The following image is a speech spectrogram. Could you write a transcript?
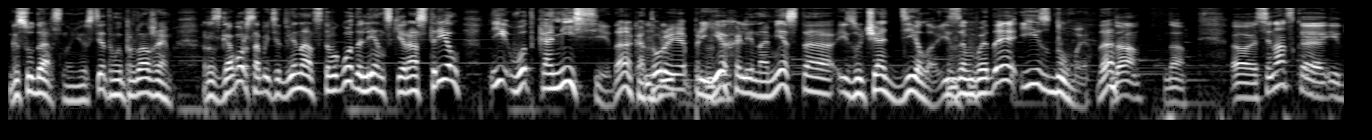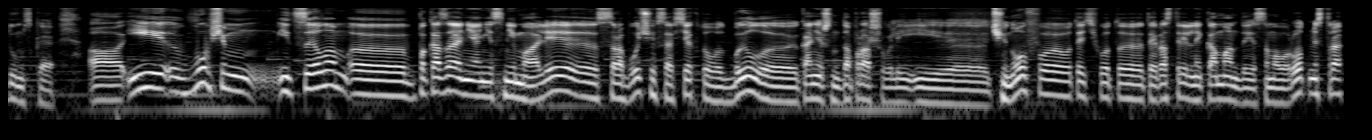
государственного университета, мы продолжаем разговор. События 2012 года, Ленский расстрел и вот комиссии, да, которые угу, приехали угу. на место изучать дело из МВД и из Думы, да? Да, да. Э, сенатская и думская. А, и, в общем и целом, э, показания они снимали с рабочих, со всех, кто вот был. Э, конечно, допрашивали и чинов вот этих вот этой расстрельной команды, и самого ротмистра.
